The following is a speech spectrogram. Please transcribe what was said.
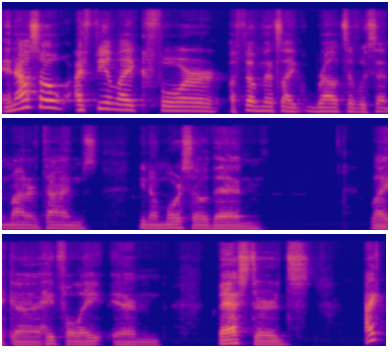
And also, I feel like for a film that's like relatively set in modern times, you know, more so than like uh, Hateful Eight and Bastards, I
